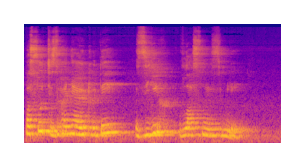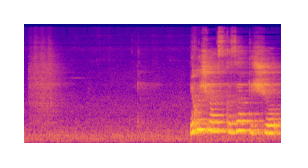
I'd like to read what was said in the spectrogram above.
по суті, зганяють людей з їх власної землі. Я хочу вам сказати, що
